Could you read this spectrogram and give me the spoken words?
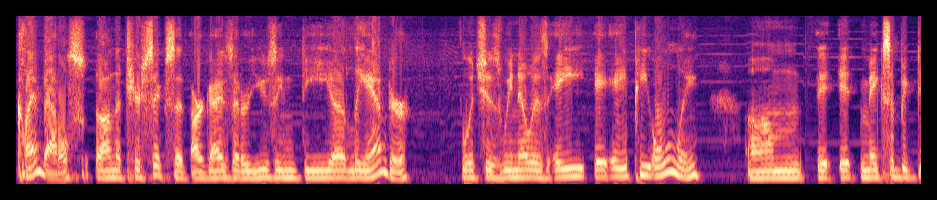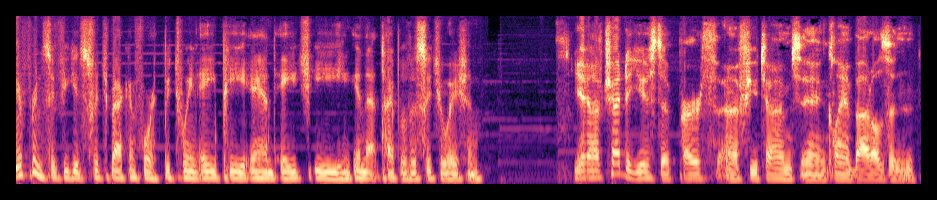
clan battles on the tier six, that are guys that are using the uh, Leander, which is we know is a, AP only. Um, it, it makes a big difference if you get switch back and forth between AP and HE in that type of a situation. Yeah, I've tried to use the Perth a few times in clan battles, and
